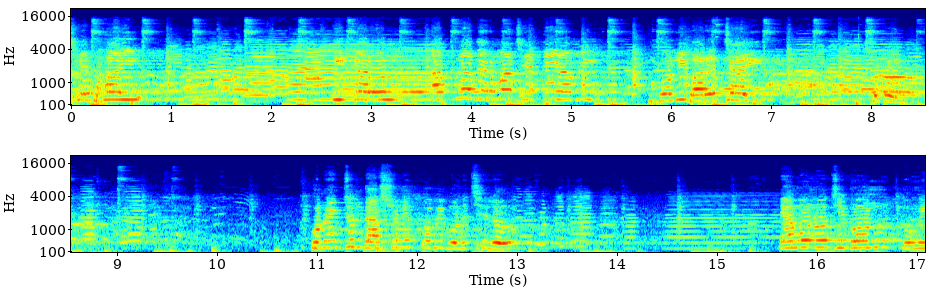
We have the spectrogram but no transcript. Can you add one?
আছে ভাই। কি কারণ? আপনাদের মাঝেতে আমি বলিবারে চাই। ছোট। কোন একজন দার্শনিক কবি বলেছিল, এমনও জীবন তুমি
